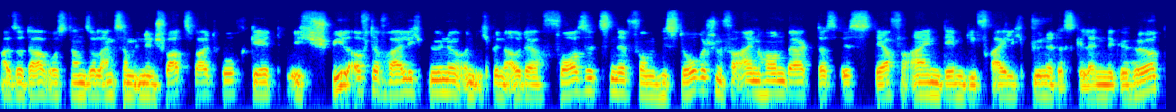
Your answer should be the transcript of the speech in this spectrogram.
also da, wo es dann so langsam in den Schwarzwald hochgeht. Ich spiele auf der Freilichtbühne und ich bin auch der Vorsitzende vom Historischen Verein Hornberg. Das ist der Verein, dem die Freilichtbühne das Gelände gehört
